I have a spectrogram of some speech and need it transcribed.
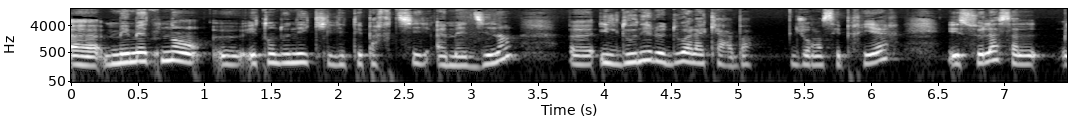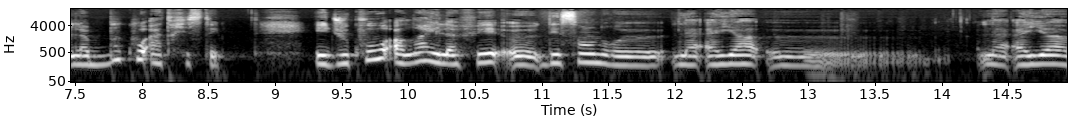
mais maintenant, étant donné qu'il était parti à Medina, il donnait le dos à la Kaaba durant ses prières et cela, ça l'a beaucoup attristé. Et du coup, Allah, il a fait euh, descendre euh, la ayah, euh, la ayah,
